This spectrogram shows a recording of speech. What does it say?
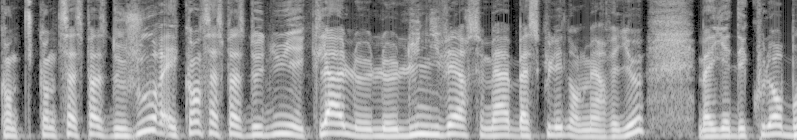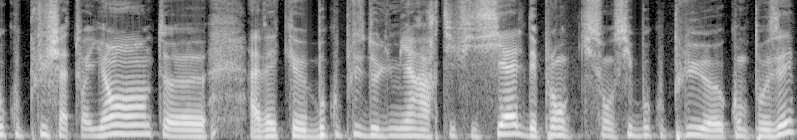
quand, quand ça se passe de jour et quand ça se passe de nuit et que là le- le- l'univers se met à basculer dans le merveilleux, bah, il y a des couleurs beaucoup plus chatoyantes, euh, avec euh, beaucoup plus de lumière artificielle, des plans qui sont aussi beaucoup plus composés.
